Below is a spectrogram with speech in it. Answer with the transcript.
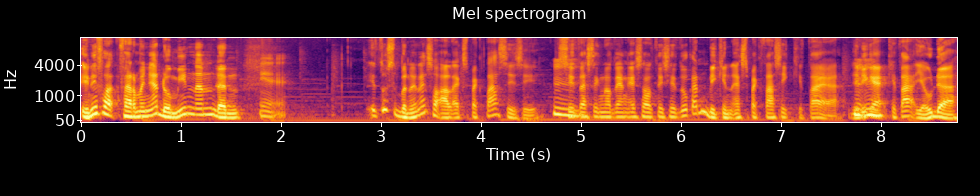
ini fer- fermentnya dominan dan ya. Itu sebenarnya soal ekspektasi sih. Si Hmm. testing note yang eksotis itu kan bikin ekspektasi kita ya. Jadi kayak kita ya udah,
